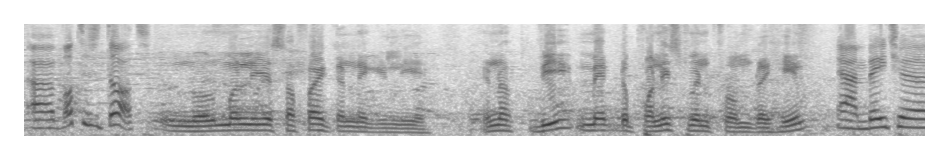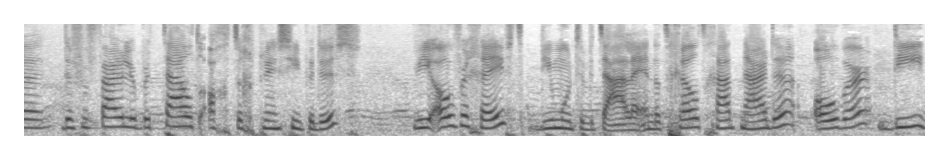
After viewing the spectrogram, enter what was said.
Uh, wat is dat? Normally safai karne ke liye. You we make the punishment from the him. Ja, een beetje de vervuiler betaalt-achtig principe dus. Wie overgeeft, die moeten betalen. En dat geld gaat naar de ober die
